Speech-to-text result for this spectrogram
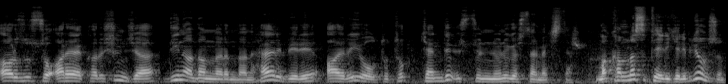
arzusu araya karışınca din adamlarından her biri ayrı yol tutup kendi üstünlüğünü göstermek ister. Makam nasıl tehlikeli biliyor musun?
